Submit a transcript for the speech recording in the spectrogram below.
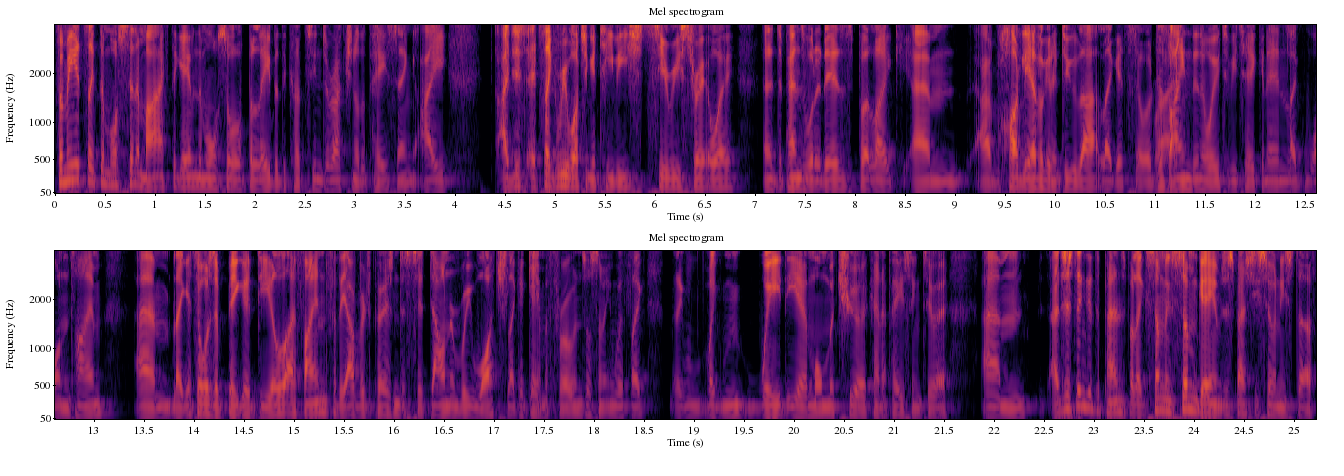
For me, it's like the more cinematic the game, the more sort of belabored the cutscene direction or the pacing. I. I just it's like rewatching a TV sh- series straight away, and it depends what it is. But like, um, I'm hardly ever going to do that. Like, it's of designed in a way to be taken in like one time. Um, like it's always a bigger deal I find for the average person to sit down and rewatch like a Game of Thrones or something with like like, like weightier, more mature kind of pacing to it. Um, I just think it depends, but like something some games, especially Sony stuff,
